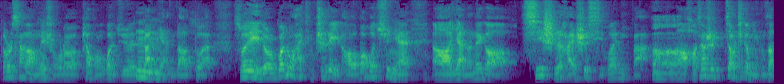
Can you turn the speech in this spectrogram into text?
都是香港那时候的票房冠军，当年的对，所以就是观众还挺吃这一套的。包括去年啊演的那个《其实还是喜欢你吧》，啊，好像是叫这个名字。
